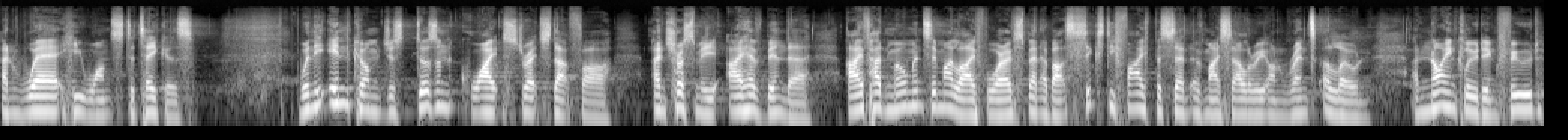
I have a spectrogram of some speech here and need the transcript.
and where He wants to take us. When the income just doesn't quite stretch that far, and trust me, I have been there. I've had moments in my life where I've spent about 65% of my salary on rent alone, and not including food,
